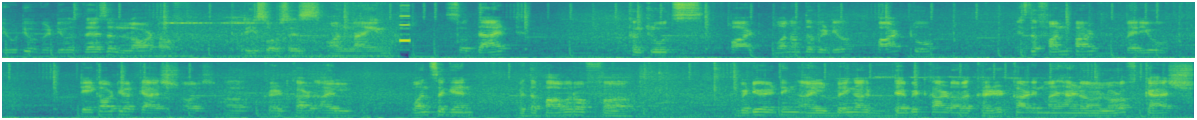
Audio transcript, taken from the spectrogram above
YouTube videos. There's a lot of resources online. So that concludes part one of the video. Part two is the fun part where you take out your cash or uh, credit card. I'll once again, with the power of uh, video editing, I'll bring a debit card or a credit card in my hand or a lot of cash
